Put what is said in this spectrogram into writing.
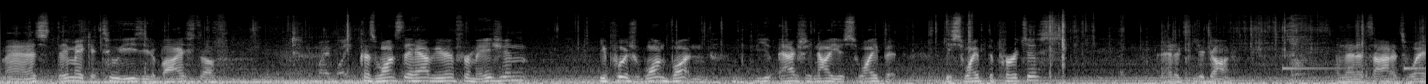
Man, it's, they make it too easy to buy stuff. Because once they have your information, you push one button. You actually now you swipe it. You swipe the purchase, and it's, you're done. And then it's on its way.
